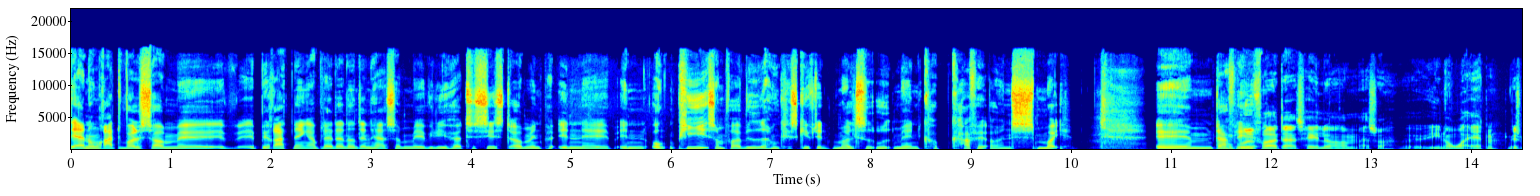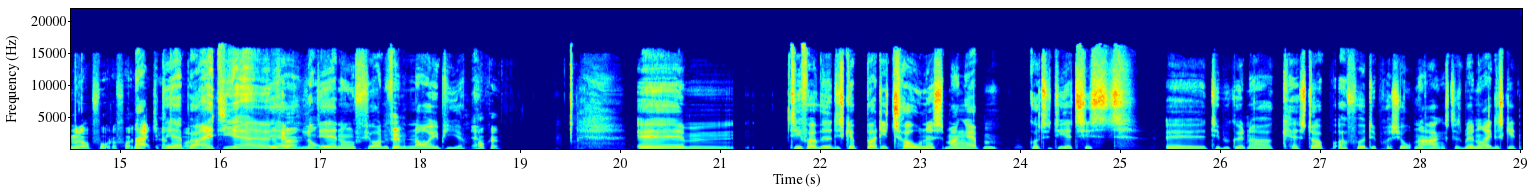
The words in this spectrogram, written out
det er nogle ret voldsomme øh, beretninger, blandt andet den her, som øh, vi lige hørte til sidst, om en, en, øh, en ung pige, som får at vide, at hun kan skifte et måltid ud med en kop kaffe og en smøg. Øhm, der er flere... ud fra, at der er tale om altså, øh, en over 18, hvis man opfordrer folk Nej, til at tage det er børn. Nej, de er, det er, børn. det er nogle 14-15-årige piger. Ja. Okay. Øhm, de får at vide, at de skal bodytones, mange af dem, gå til diætist, øh, de begynder at kaste op og få depression og angst. Det bliver noget rigtig skidt.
